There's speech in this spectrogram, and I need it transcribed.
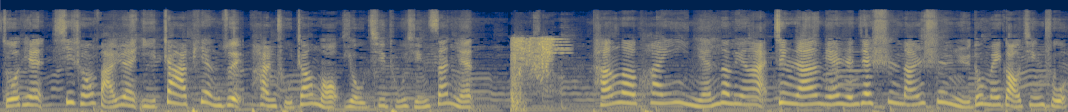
昨天，西城法院以诈骗罪判处张某有期徒刑三年。谈了快一年的恋爱，竟然连人家是男是女都没搞清楚，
